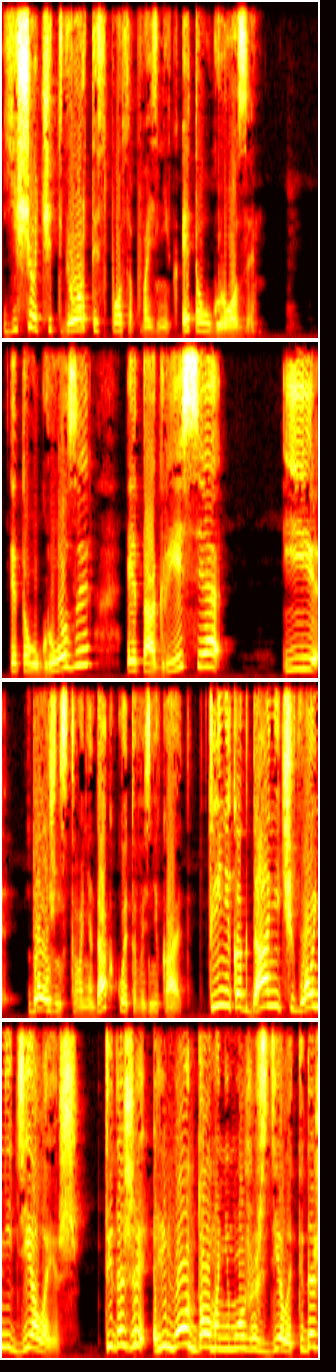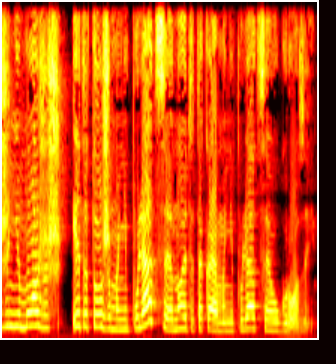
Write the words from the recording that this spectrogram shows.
Еще четвертый способ возник – это угрозы. Это угрозы, это агрессия и долженствование, да, какое-то возникает. Ты никогда ничего не делаешь. Ты даже ремонт дома не можешь сделать. Ты даже не можешь... Это тоже манипуляция, но это такая манипуляция угрозой.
